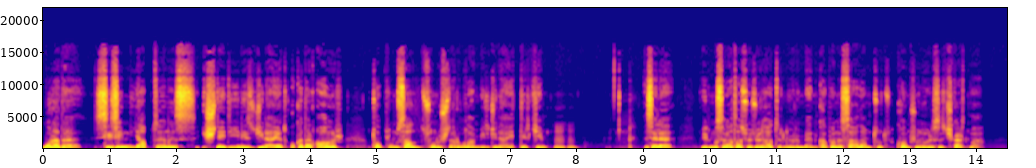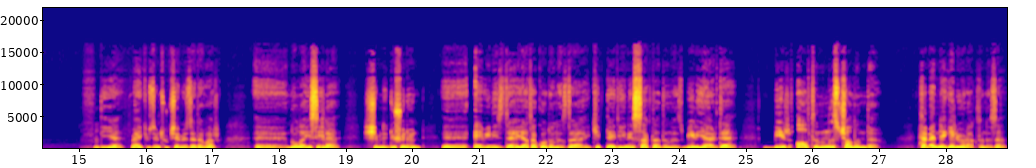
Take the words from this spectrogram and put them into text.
Burada sizin yaptığınız, işlediğiniz cinayet o kadar ağır, toplumsal sonuçları olan bir cinayettir ki, hı hı. mesela bir Mısır atasözünü hatırlıyorum ben. Kapını sağlam tut, komşunu hırsız çıkartma diye. Belki bizim Türkçemizde de var. E, dolayısıyla şimdi düşünün e, evinizde, yatak odanızda kilitlediğiniz, sakladığınız bir yerde bir altınınız çalındı. Hemen ne geliyor aklınıza?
